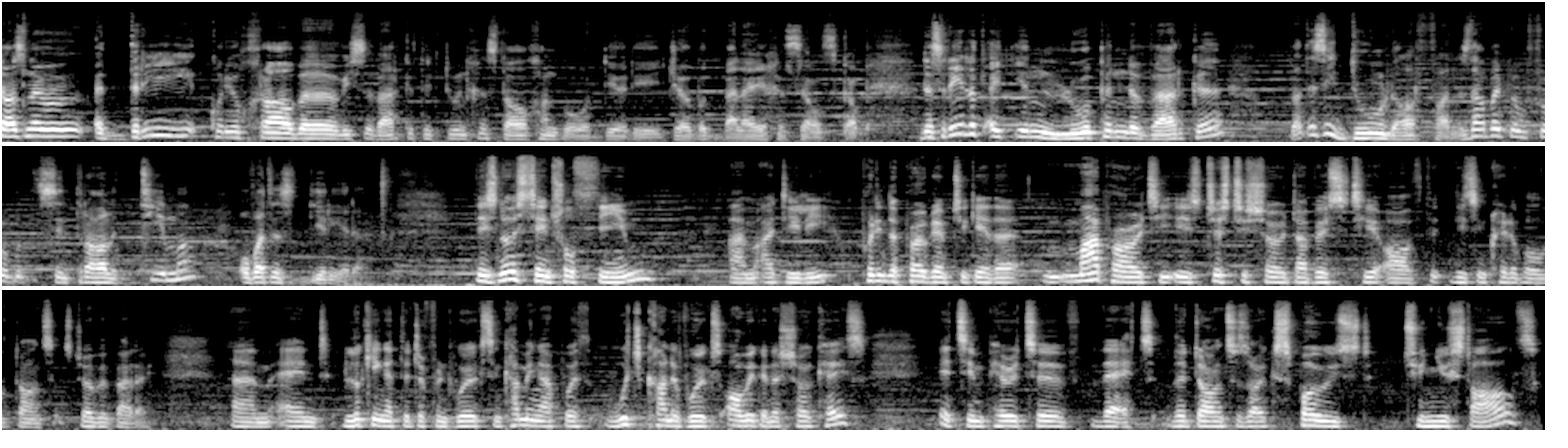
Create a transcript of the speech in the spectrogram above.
Daar's nou 'n drie koreograwe wie se werke tentoongestel gaan word deur die Joburg Ballet Geselskap. Dis redelik uiteenlopende werke. Wat is die doel daarvan? Is daar byvoorbeeld 'n sentrale tema of wat is die rede? There's no central theme. Um, ideally, putting the program together, my priority is just to show diversity of th- these incredible dancers, Joburg Ballet. Um, and looking at the different works and coming up with which kind of works are we going to showcase. It's imperative that the dancers are exposed to new styles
